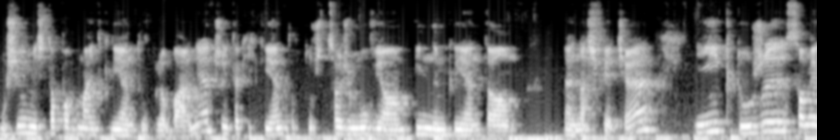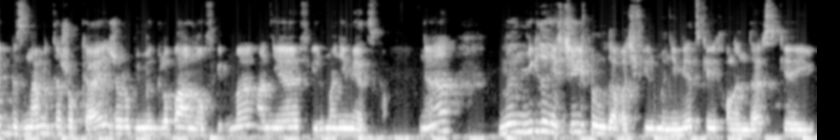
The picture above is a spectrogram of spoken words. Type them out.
musimy mieć top of mind klientów globalnie, czyli takich klientów, którzy coś mówią innym klientom e, na świecie i którzy są jakby z nami też ok, że robimy globalną firmę, a nie firmę niemiecką. Nie? My nigdy nie chcieliśmy udawać firmy niemieckiej, holenderskiej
